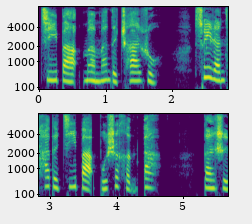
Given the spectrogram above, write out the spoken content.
鸡巴慢慢的插入。虽然他的鸡巴不是很大，但是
